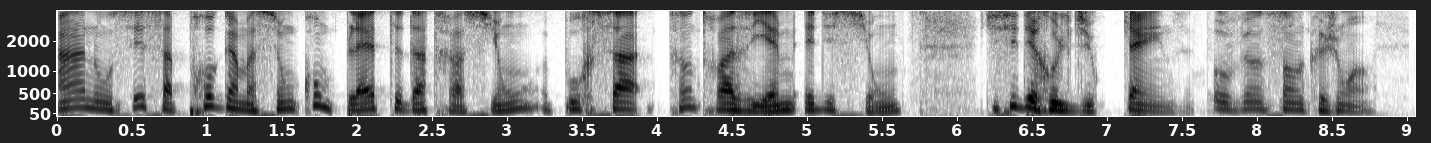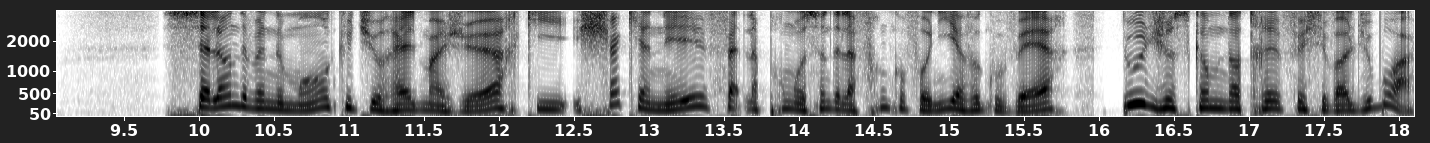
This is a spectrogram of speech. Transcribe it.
a annoncé sa programmation complète d'attractions pour sa 33e édition qui se déroule du 15 au 25 juin. C'est l'un des événements culturels majeurs qui, chaque année, fait la promotion de la francophonie à Vancouver, tout juste comme notre festival du bois.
